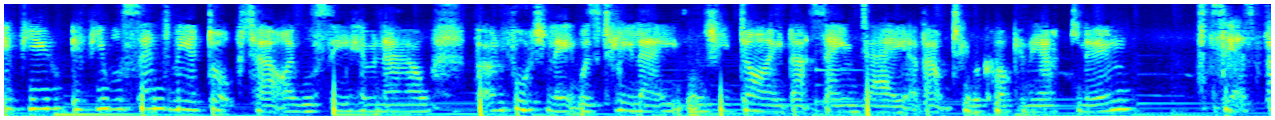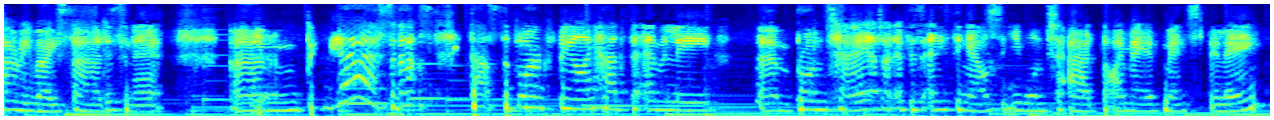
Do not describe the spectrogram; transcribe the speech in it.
if you if you will send me a doctor, I will see him now. But unfortunately, it was too late, and she died that same day, about two o'clock in the afternoon. So yeah, it's very very sad, isn't it? Um, But yeah, so that's that's the biography I had for Emily um, Bronte. I don't know if there's anything else that you want to add that I may have missed, Billy.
